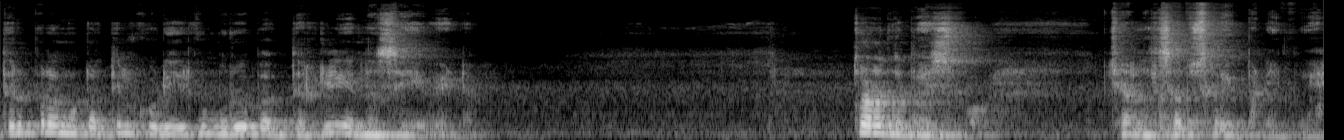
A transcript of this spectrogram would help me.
திருப்பரங்குன்றத்தில் கூடியிருக்கும் முருக பக்தர்கள் என்ன செய்ய வேண்டும்? தொடர்ந்து பேசுவோம். சேனல் சப்ஸ்கிரைப் பண்ணிக்கோங்க.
